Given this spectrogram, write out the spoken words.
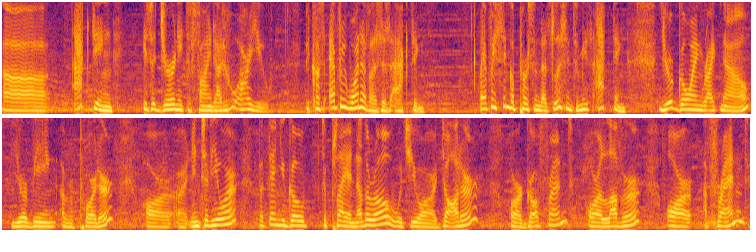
Uh, acting is a journey to find out who are you, because every one of us is acting. Every single person that's listening to me is acting. You're going right now, you're being a reporter or, or an interviewer, but then you go to play another role, which you are a daughter or a girlfriend or a lover or a friend.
